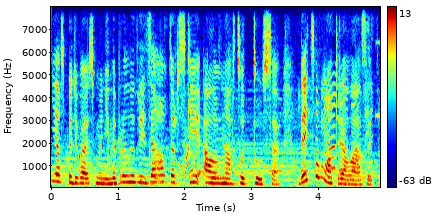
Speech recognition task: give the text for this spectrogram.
Я сподіваюсь, мені не прилетить за авторські, але в нас тут туса. Де ця мотря лазить?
